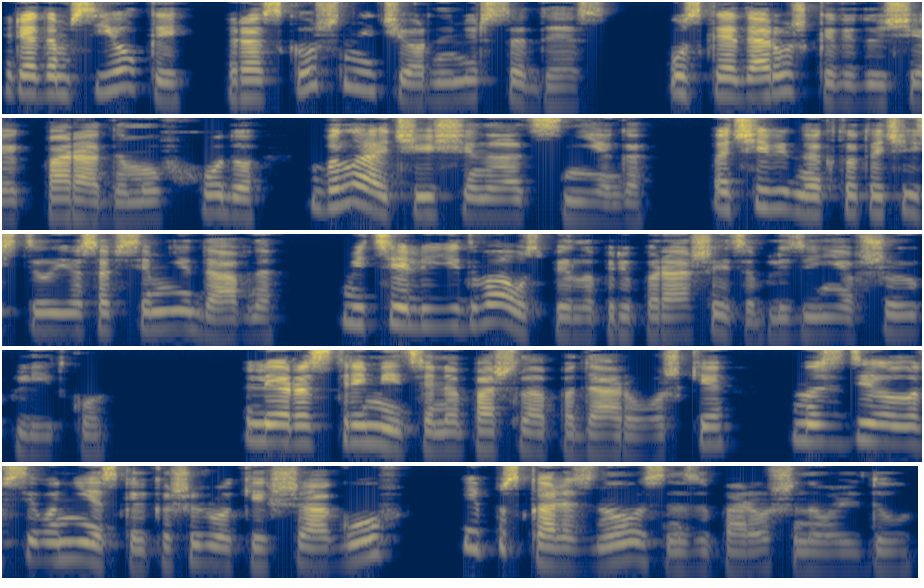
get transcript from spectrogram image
Рядом с елкой роскошный черный Мерседес. Узкая дорожка, ведущая к парадному входу, была очищена от снега. Очевидно, кто-то чистил ее совсем недавно, Метель едва успела припорошить обледеневшую плитку. Лера стремительно пошла по дорожке, но сделала всего несколько широких шагов и поскользнулась на запорошенном льду.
